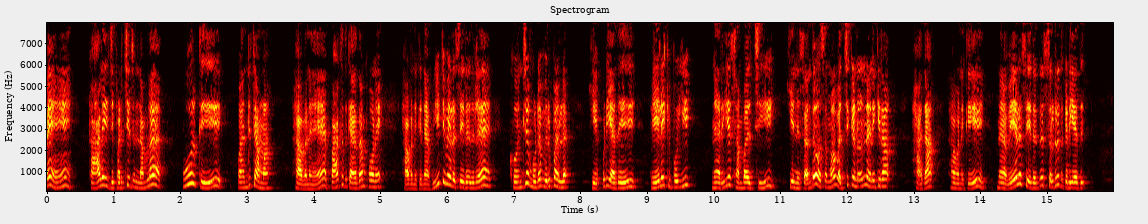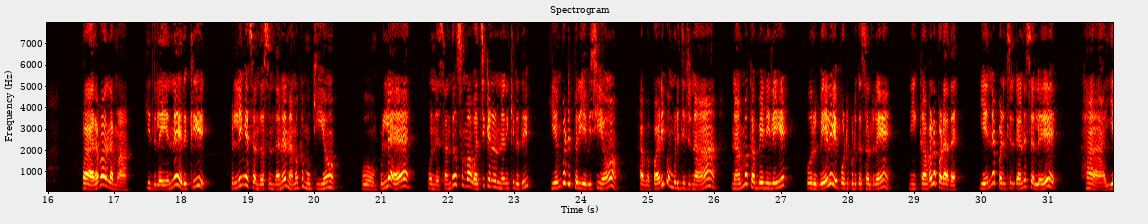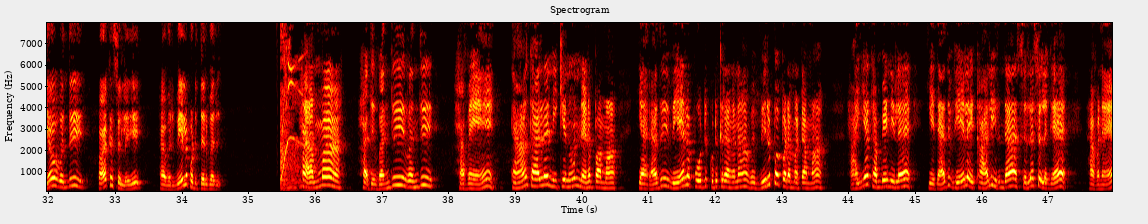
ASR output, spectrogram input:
அவன் காலேஜ் படிச்சிட்டு இருந்தாம்ல ஊருக்கு வந்துட்டாமா. அவனை பார்க்கறதுக்காக தான் போனேன். அவனுக்கு நான் வீட்டு வேலை செய்யறதுல கொஞ்சம் கூட விருப்பம் இல்லை. எப்படி அது வேலைக்கு போய் நிறைய சம்பாதிச்சு என்னை சந்தோஷமா வச்சுக்கணும்னு நினைக்கிறான். அதான் அவனுக்கு நான் வேலை செய்யறது சொல்றது கிடையாது. பரவாயில்லம்மா. இதுல என்ன இருக்கு? பிள்ளைங்க சந்தோஷம் தானே நமக்கு முக்கியம். உன் பிள்ளை உன்னை சந்தோஷமா வச்சுக்கணும்னு நினைக்கிறது எம்பிட்டு பெரிய விஷயம்? அவ படிப்பு முடிஞ்சிட்டுனா நம்ம கம்பெனிலேயே ஒரு வேலையை போட்டு கொடுக்க சொல்றேன். நீ கவலைப்படாத. என்ன படிச்சிருக்கான்னு சொல்லு. ஐயாவை வந்து பார்க்க சொல்லு. அவர் வேலை போட்டு தருவார். அம்மா அது வந்து வந்து அவன் தான் காலில் நிற்கணும்னு நினைப்பாமா யாராவது வேலை போட்டு கொடுக்குறாங்கன்னா அவன் விருப்பப்பட மாட்டாமா ஐயா கம்பெனியில் ஏதாவது வேலை காலி இருந்தா சொல்ல சொல்லுங்க. அவனை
